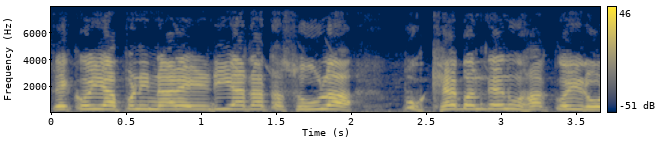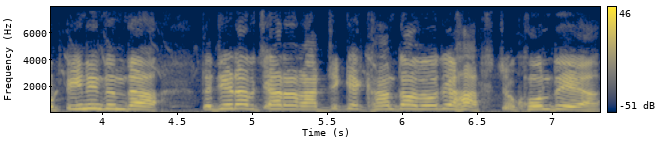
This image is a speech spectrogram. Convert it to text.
ਤੇ ਕੋਈ ਆਪਣੀ ਨਾਲੇ ਇੰਡੀਆ ਦਾ ਤਾਂ ਅਸੂਲ ਆ, ਭੁੱਖੇ ਬੰਦੇ ਨੂੰ ਹ- ਕੋਈ ਰੋਟੀ ਨਹੀਂ ਦਿੰਦਾ, ਤੇ ਜਿਹੜਾ ਵਿਚਾਰਾ ਰੱਜ ਕੇ ਖਾਂਦਾ ਹੋਵੇ, ਉਹਦੇ ਹੱਥ 'ਚੋਂ ਖੋਂਦੇ ਆ।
